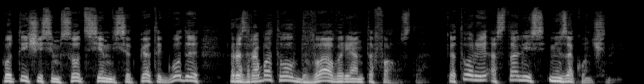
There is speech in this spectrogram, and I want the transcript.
по 1775 годы разрабатывал два варианта Фауста, которые остались незаконченными.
